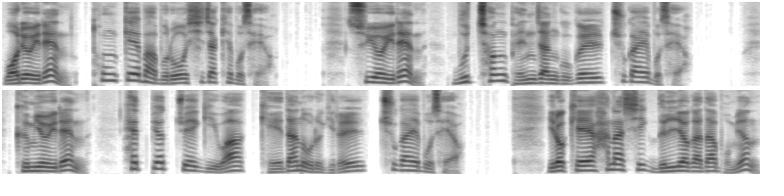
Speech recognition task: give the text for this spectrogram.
월요일엔 통깨밥으로 시작해보세요. 수요일엔 무청 된장국을 추가해 보세요. 금요일엔 햇볕 쬐기와 계단 오르기를 추가해 보세요. 이렇게 하나씩 늘려가다 보면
